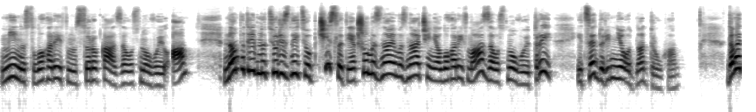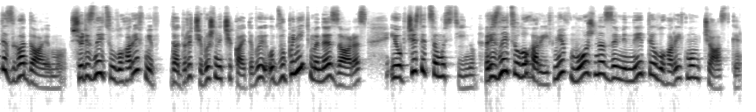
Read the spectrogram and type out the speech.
мінус логарифм 40 за основою А. Нам потрібно цю різницю обчислити, якщо ми знаємо значення логарифма А за основою 3, і це дорівнює 1 друга. Давайте згадаємо, що різницю логарифмів, да, до речі, ви ж не чекайте. Ви от зупиніть мене зараз і обчисліть самостійно. Різницю логарифмів можна замінити логарифмом частки.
